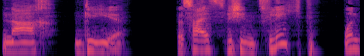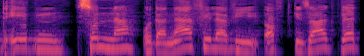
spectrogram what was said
nachgehe. Das heißt zwischen Pflicht und eben Sunnah oder Nafila, wie oft gesagt wird,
